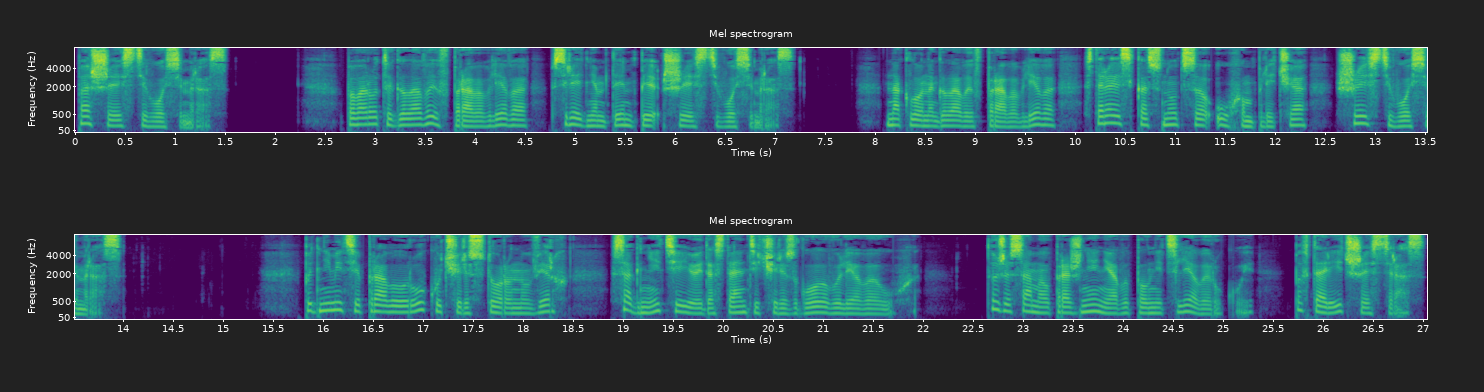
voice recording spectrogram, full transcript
по 6-8 раз. Повороты головы вправо-влево в среднем темпе 6-8 раз. Наклоны головы вправо-влево, стараясь коснуться ухом плеча 6-8 раз. Поднимите правую руку через сторону вверх, согните ее и достаньте через голову левое ухо. То же самое упражнение выполнить левой рукой. Повторить шесть раз.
